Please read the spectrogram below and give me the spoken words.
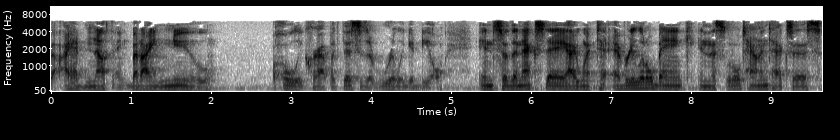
I had nothing, but I knew holy crap, like this is a really good deal. And so the next day I went to every little bank in this little town in Texas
